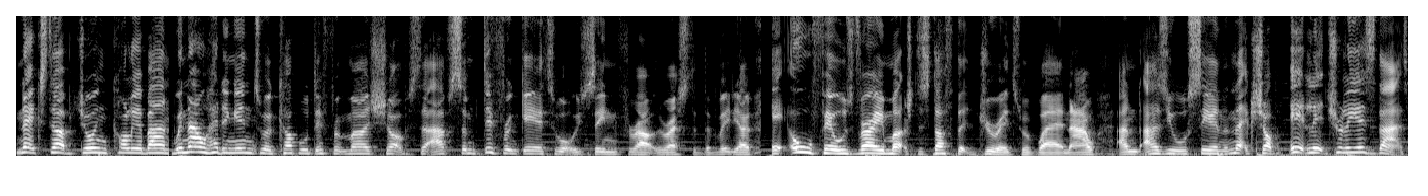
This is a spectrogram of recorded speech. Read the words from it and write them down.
Next up, join Kolyaban. We're now heading into a couple different merge shops that have some different gear to what we've seen throughout the rest of the video. It all feels very much the stuff that druids would wear now, and as you will see in the next shop, it literally is that.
